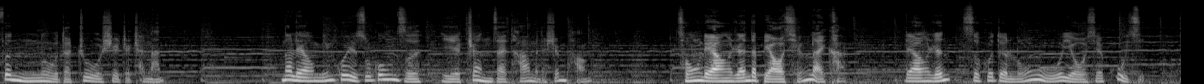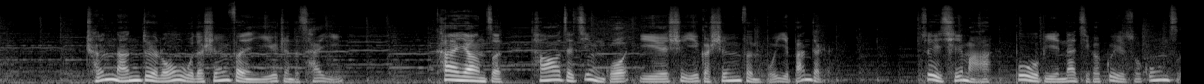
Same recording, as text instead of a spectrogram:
愤怒地注视着陈南。那两名贵族公子也站在他们的身旁。从两人的表情来看，两人似乎对龙武有些顾忌。陈南对龙武的身份一阵的猜疑，看样子他在晋国也是一个身份不一般的人，最起码不比那几个贵族公子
